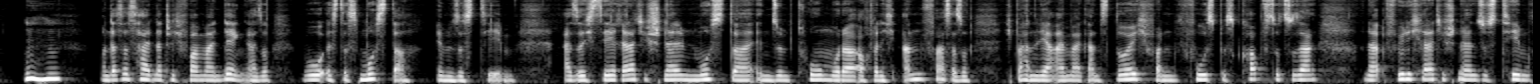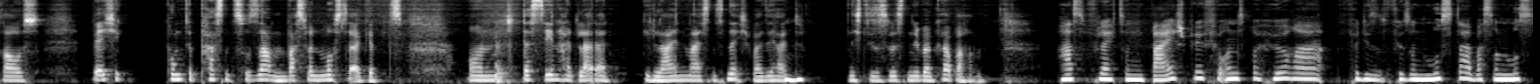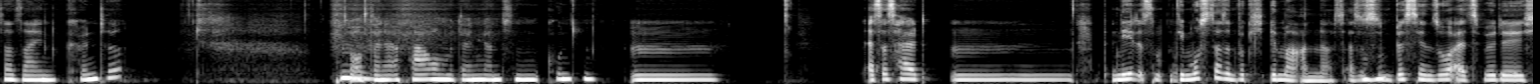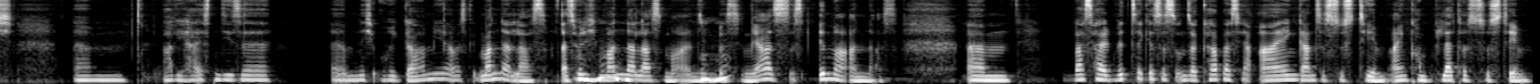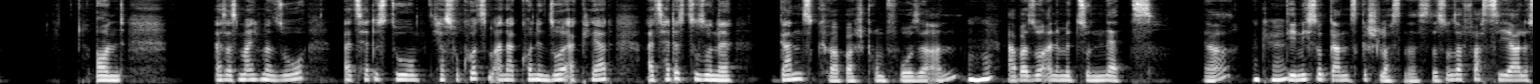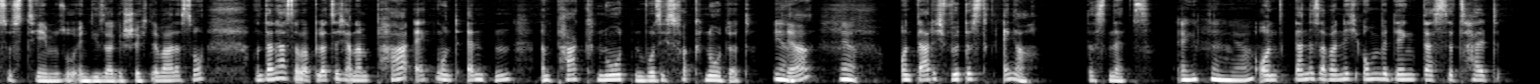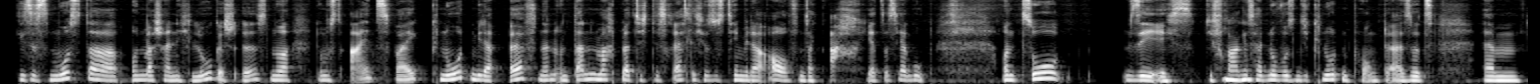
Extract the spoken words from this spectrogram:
Und das ist halt natürlich voll mein Ding. Also, wo ist das Muster im System? Also, ich sehe relativ schnell ein Muster in Symptomen oder auch wenn ich anfasse. Also, ich behandle ja einmal ganz durch, von Fuß bis Kopf sozusagen. Und da fühle ich relativ schnell ein System raus. Welche Punkte passen zusammen? Was für ein Muster ergibt's? Und das sehen halt leider die Laien meistens nicht, weil sie halt nicht dieses Wissen über den Körper haben. Hast du vielleicht so ein Beispiel für unsere Hörer, für, diese, für so ein Muster, was so ein Muster sein könnte? So aus deiner Erfahrung mit deinen ganzen Kunden? es ist halt, mh, nee, das, die Muster sind wirklich immer anders. Also es ist ein bisschen so, als würde ich, ähm, ah, wie heißen diese, ähm, nicht Origami, aber es gibt Mandalas. Als würde ich Mandalas malen, so ein bisschen. Ja, es ist immer anders. Ähm, was halt witzig ist, ist, unser Körper ist ja ein ganzes System, ein komplettes System. Und es ist manchmal so, als hättest du, ich habe es vor kurzem einer Kundin so erklärt, als hättest du so eine Ganzkörperstrumpfhose an, aber so eine mit so Netz, ja, Okay. die nicht so ganz geschlossen ist. Das ist unser fasziales System, so in dieser Geschichte war das so. Und dann hast du aber plötzlich an ein paar Ecken und Enden ein paar Knoten, wo sich's verknotet. Ja. ja? ja. Und dadurch wird es enger. das Netz. Ergibt Sinn, ja. Und dann ist aber nicht unbedingt, dass jetzt halt dieses Muster unwahrscheinlich logisch ist, nur du musst ein, zwei Knoten wieder öffnen und dann macht plötzlich das restliche System wieder auf und sagt, ach, jetzt ist ja gut. Und so sehe ich's. Die Frage Mhm. ist halt nur, wo sind die Knotenpunkte? Also jetzt, ähm,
